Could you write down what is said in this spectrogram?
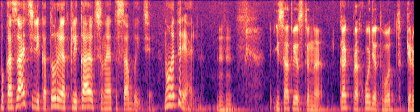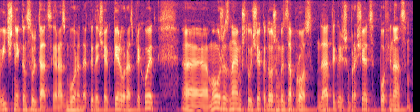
показателей, которые откликаются на это событие. Ну, это реально. И, соответственно, как проходят вот первичные консультации, разборы, да, когда человек первый раз приходит, э, мы уже знаем, что у человека должен быть запрос, да, ты говоришь, обращаются по финансам.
